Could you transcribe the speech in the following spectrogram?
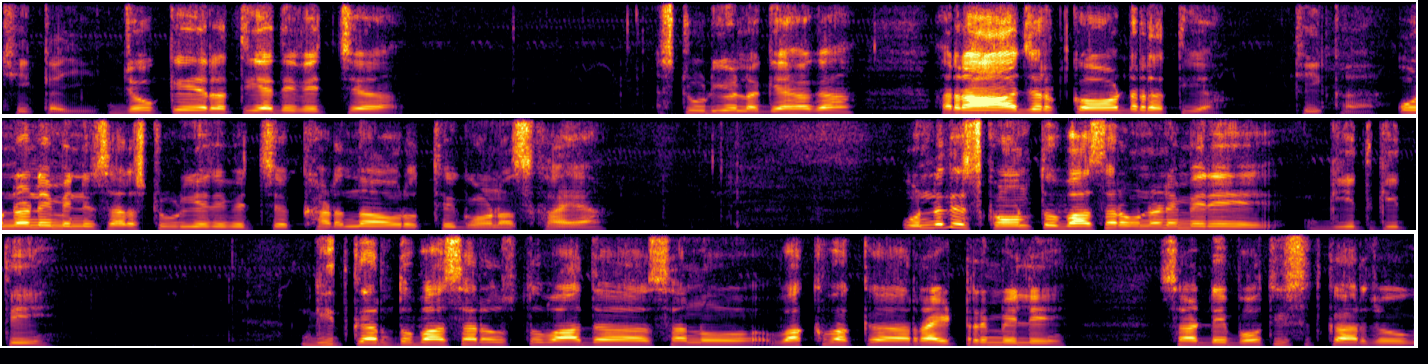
ਠੀਕ ਹੈ ਜੀ। ਜੋ ਕਿ ਰਤੀਆ ਦੇ ਵਿੱਚ ਸਟੂਡੀਓ ਲੱਗਿਆ ਹੋਗਾ। ਰਾਜ ਰਿਕਾਰਡ ਰਤੀਆ। ਠੀਕ ਆ। ਉਹਨਾਂ ਨੇ ਮੈਨੂੰ ਸਰ ਸਟੂਡੀਓ ਦੇ ਵਿੱਚ ਖੜਨਾ ਔਰ ਉੱਥੇ ਗਾਉਣਾ ਸਿਖਾਇਆ। ਉਹਨਾਂ ਦੇ ਸਿਖਾਉਣ ਤੋਂ ਬਾਅਦ ਸਰ ਉਹਨਾਂ ਨੇ ਮੇਰੇ ਗੀਤ ਕੀਤੇ। ਗੀਤ ਕਰਨ ਤੋਂ ਬਾਅਦ ਸਰ ਉਸ ਤੋਂ ਬਾਅਦ ਸਾਨੂੰ ਵੱਖ-ਵੱਖ ਰਾਈਟਰ ਮਿਲੇ। ਸਾਡੇ ਬਹੁਤ ਹੀ ਸਤਿਕਾਰਯੋਗ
